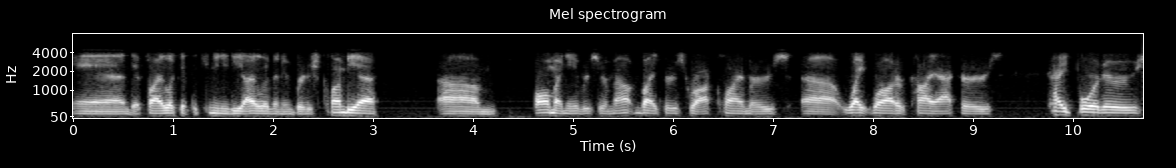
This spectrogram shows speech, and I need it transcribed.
And if I look at the community I live in in British Columbia, um, all my neighbors are mountain bikers, rock climbers, uh, whitewater kayakers, kiteboarders,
